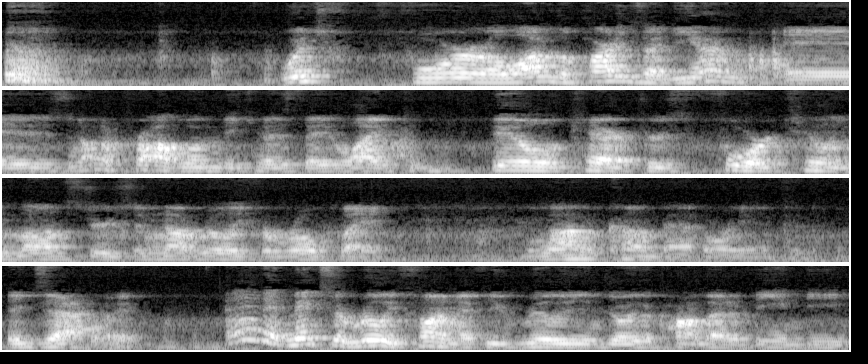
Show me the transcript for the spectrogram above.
Which, for a lot of the parties I DM, is not a problem because they like build characters for killing monsters and not really for roleplay. A lot of combat oriented. Exactly, and it makes it really fun if you really enjoy the combat of D and D,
